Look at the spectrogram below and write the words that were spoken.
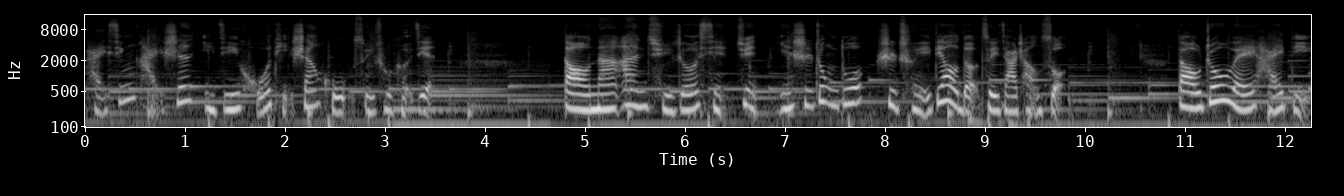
海星、海参以及活体珊瑚随处可见。岛南岸曲折险峻，岩石众多，是垂钓的最佳场所。岛周围海底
